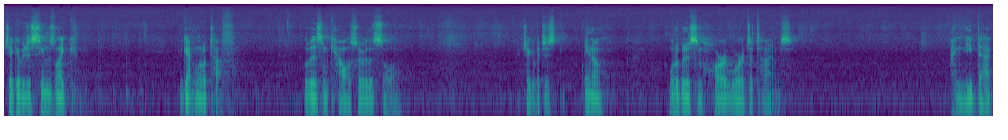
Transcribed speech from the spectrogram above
Jacob, it just seems like you've gotten a little tough. A little bit of some callous over the soul. Jacob, it just, you know, a little bit of some hard words at times. I need that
